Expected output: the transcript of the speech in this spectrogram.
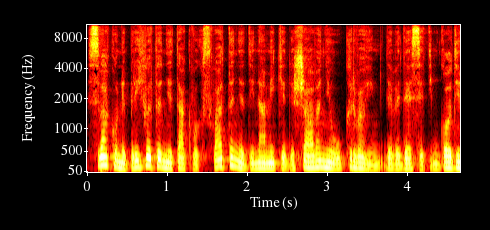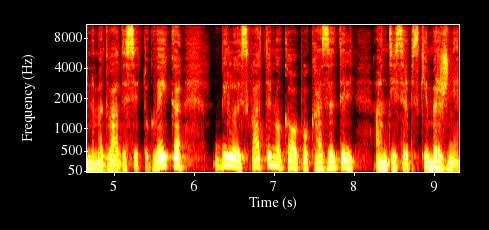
svako neprihvatanje takvog shvatanja dinamike dešavanja u krvavim 90. godinama 20. veka bilo je shvateno kao pokazatelj antisrpske mržnje,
